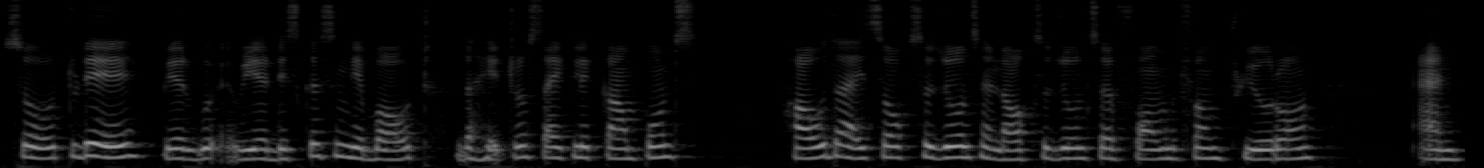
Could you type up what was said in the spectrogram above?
So today we are we are discussing about the heterocyclic compounds how the isoxazoles and oxazoles are formed from furan and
